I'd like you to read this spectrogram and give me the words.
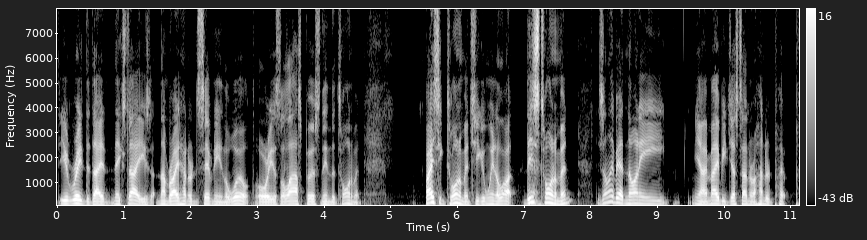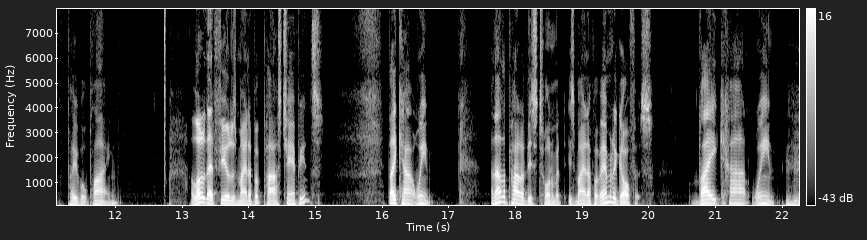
you read the day next day, he's number 870 in the world, or he is the last person in the tournament. Basic tournaments, you can win a lot. This tournament, there's only about 90, you know, maybe just under 100 pe- people playing. A lot of that field is made up of past champions. They can't win. Another part of this tournament is made up of amateur golfers. They can't win. Mm-hmm.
